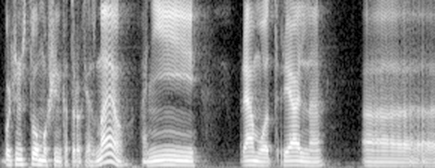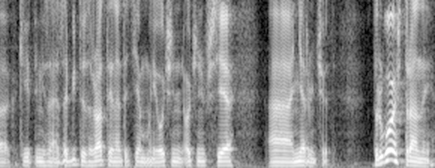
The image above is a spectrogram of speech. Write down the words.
большинство мужчин, которых я знаю, они прям вот реально э, какие-то, не знаю, забитые, зажатые на эту тему, и очень, очень все э, нервничают. С другой стороны,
